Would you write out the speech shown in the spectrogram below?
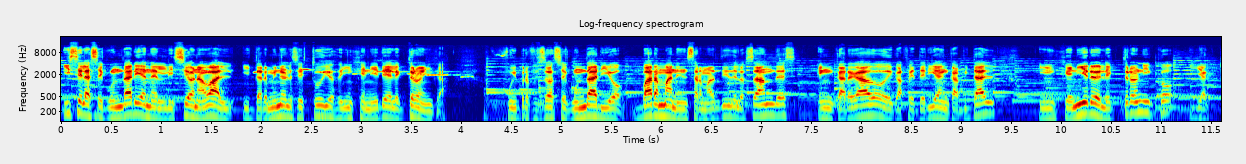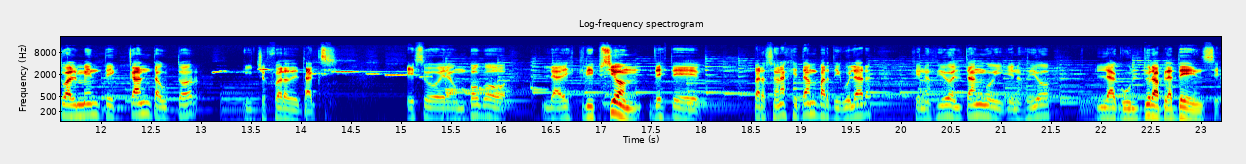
Hice la secundaria en el Liceo Naval y terminé los estudios de Ingeniería Electrónica. Fui profesor secundario, barman en San Martín de los Andes, encargado de cafetería en Capital, ingeniero electrónico y actualmente cantautor y chofer de taxi. Eso era un poco la descripción de este personaje tan particular que nos dio el tango y que nos dio la cultura platense.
